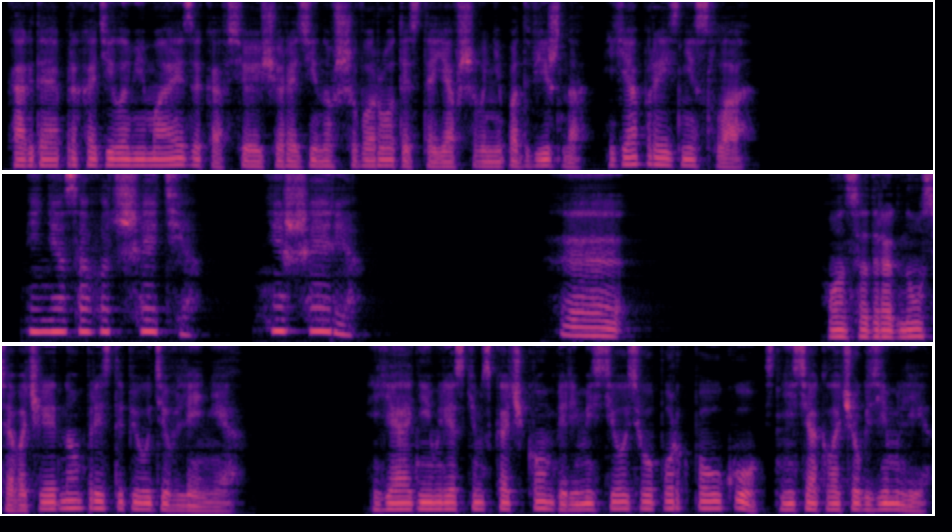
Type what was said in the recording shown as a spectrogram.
Когда я проходила мимо Айзека, все еще разинувшего рот и стоявшего неподвижно, я произнесла. «Меня зовут Шетти, не Шерри». э Он содрогнулся в очередном приступе удивления. Я одним резким скачком переместилась в упор к пауку, снеся клочок земли.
